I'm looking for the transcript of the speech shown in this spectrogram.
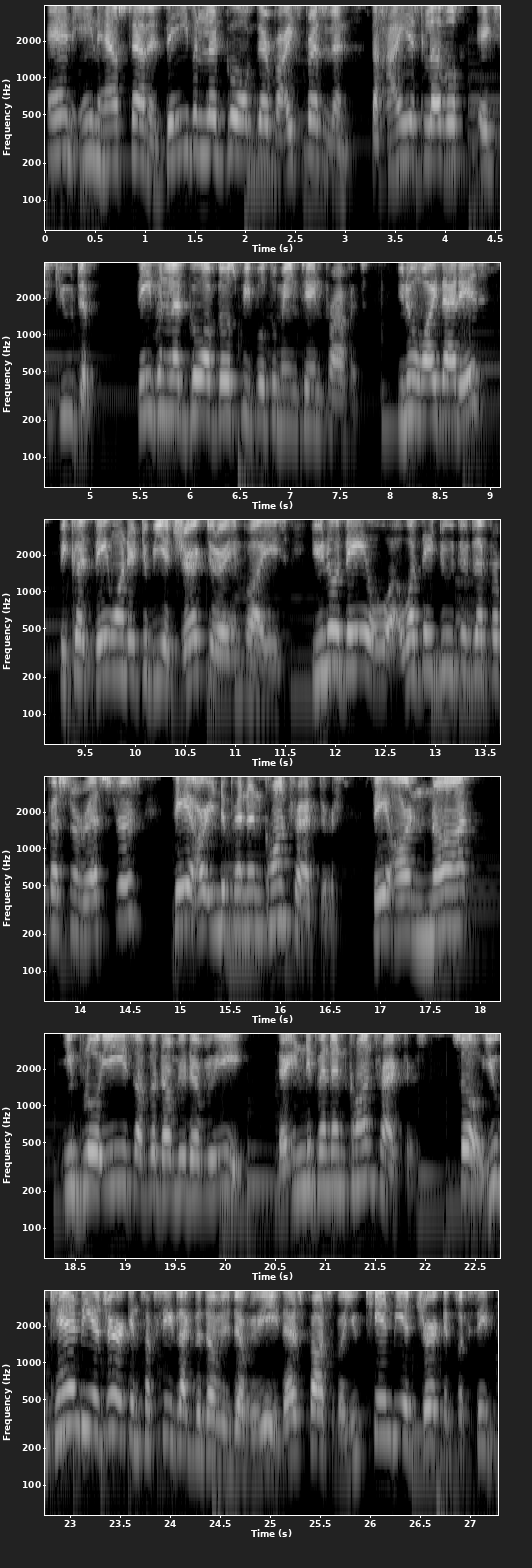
and in-house talent. They even let go of their vice president, the highest level executive. They even let go of those people to maintain profits. You know why that is? Because they wanted to be a jerk to their employees. You know they what they do to the professional wrestlers? They are independent contractors. They are not employees of the WWE. They're independent contractors. So you can be a jerk and succeed like the WWE. That's possible. You can be a jerk and succeed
